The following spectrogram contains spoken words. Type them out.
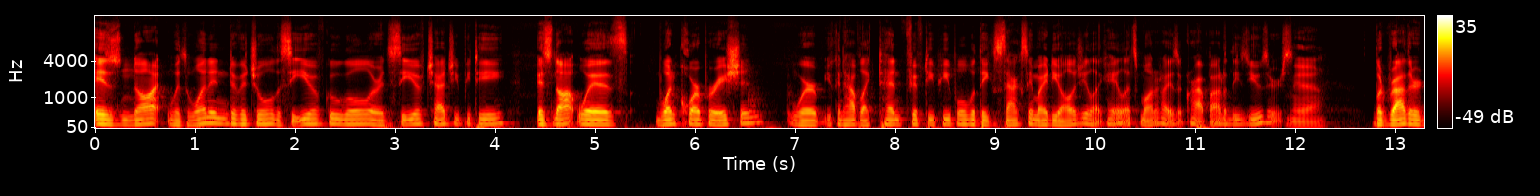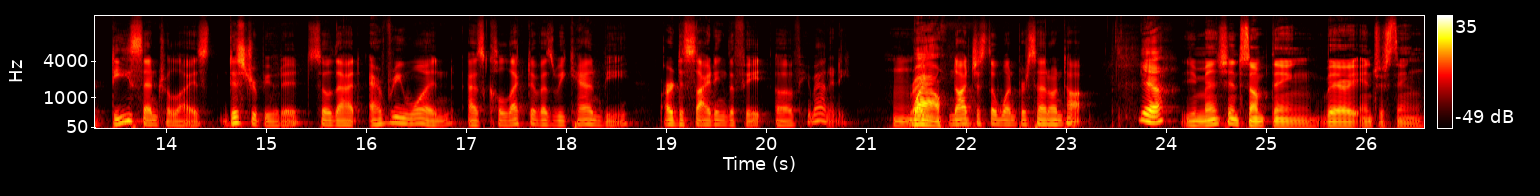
is not with one individual, the CEO of Google or the CEO of ChatGPT, is not with one corporation where you can have like 10, 50 people with the exact same ideology like hey, let's monetize the crap out of these users. Yeah. But rather decentralized, distributed so that everyone as collective as we can be are deciding the fate of humanity. Hmm. Wow. Not just the 1% on top. Yeah. You mentioned something very interesting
